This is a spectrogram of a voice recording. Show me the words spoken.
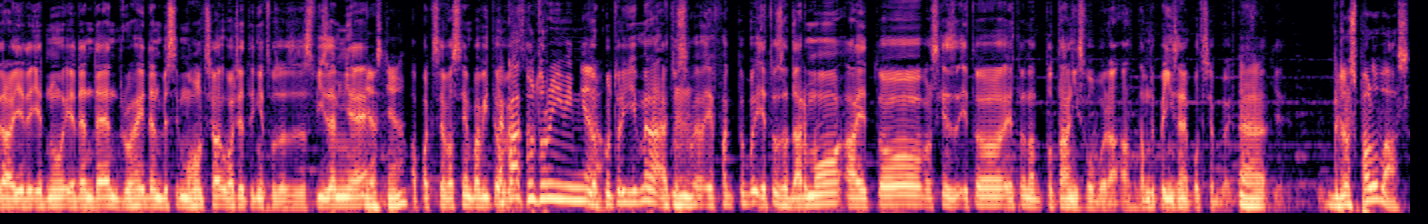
eh, jednu, jeden den, druhý den by si mohl třeba uvařit i něco ze, ze své země. Jasně. A pak se vlastně bavíte Taková kulturní výměna. Je to kulturní výměna. Je to, hmm. je, fakt, to, je to zadarmo a je to vlastně, je to, je to na totální svoboda a tam ty peníze nepotřebuješ. Uh, kdo spal u vás?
